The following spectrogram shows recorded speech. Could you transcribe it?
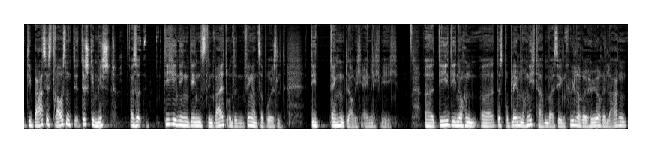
die Basis draußen, das ist gemischt. Also diejenigen, denen es den Wald unter den Fingern zerbröselt, die denken, glaube ich, ähnlich wie ich. Äh, die, die noch ein, äh, das Problem noch nicht haben, weil sie in kühlere, höhere Lagen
